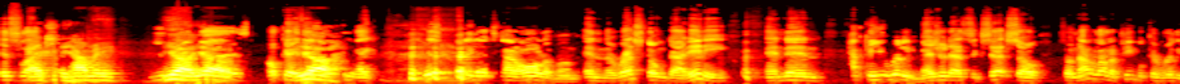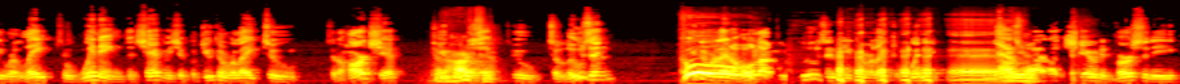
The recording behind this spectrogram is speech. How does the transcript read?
it's like, Actually, how many? yeah, Yeah, realize, Okay, Yeah. like this many that's got all of them, and the rest don't got any. And then, how can you really measure that success? So, so not a lot of people can really relate to winning the championship, but you can relate to to the hardship. To you the hardship. to to losing. Cool. You can relate a whole lot to losing, and you can relate to winning. That's yeah. why, like shared adversity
